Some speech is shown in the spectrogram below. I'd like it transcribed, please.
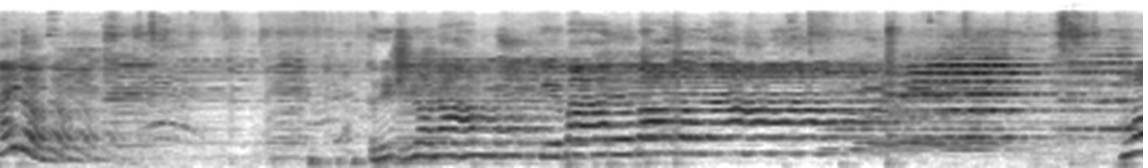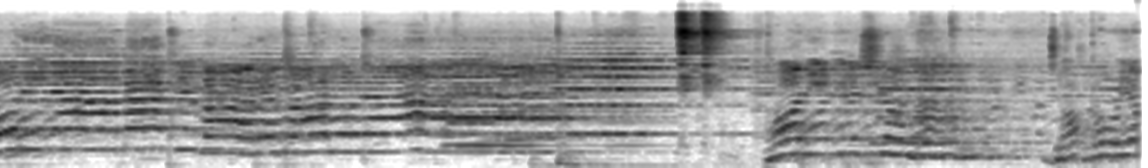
তাই তো? কৃষ্ণ নাম একবার না। হরি কৃষ্ণ নাম জপয়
